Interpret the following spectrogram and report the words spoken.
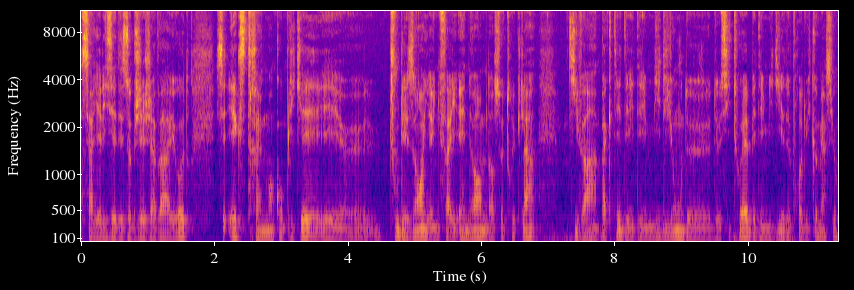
sérialiser des objets Java et autres, c'est extrêmement compliqué, et euh, tous les ans, il y a une faille énorme dans ce truc-là qui va impacter des, millions de, sites web et des milliers de produits commerciaux.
